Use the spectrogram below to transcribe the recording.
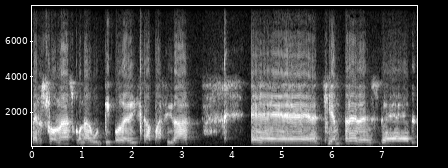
personas con algún tipo de discapacidad, eh, siempre desde el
